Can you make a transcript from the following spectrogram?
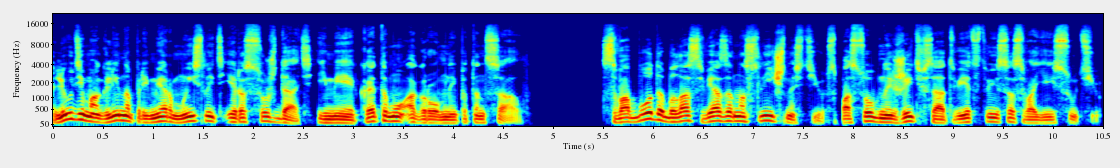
люди могли, например, мыслить и рассуждать, имея к этому огромный потенциал. Свобода была связана с личностью, способной жить в соответствии со своей сутью.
